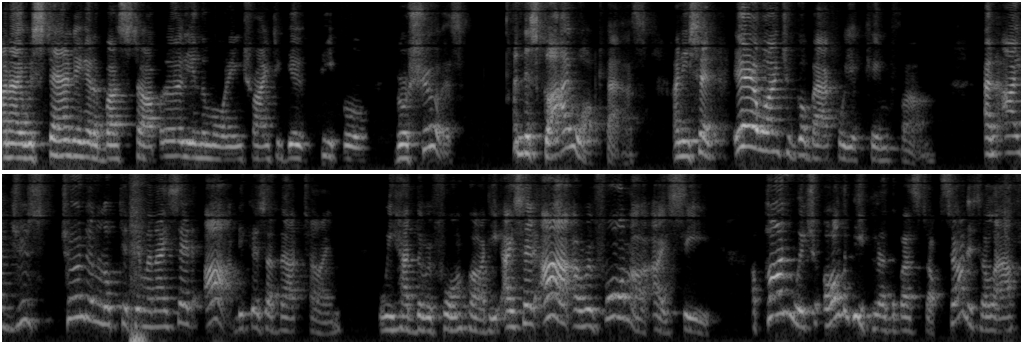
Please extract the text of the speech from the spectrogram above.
and I was standing at a bus stop early in the morning trying to give people brochures, and this guy walked past and he said, Yeah, why don't you go back where you came from? And I just turned and looked at him and I said, Ah, because at that time we had the Reform Party. I said, Ah, a reformer, I see. Upon which all the people at the bus stop started to laugh,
